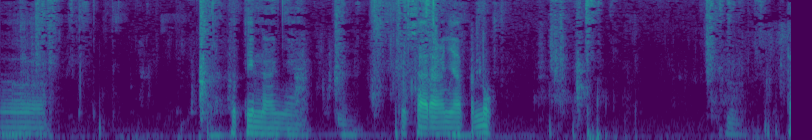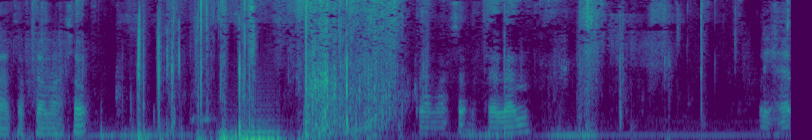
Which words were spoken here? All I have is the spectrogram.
uh, betinanya itu sarangnya penuh. Kita coba masuk kita masuk ke dalam. Lihat.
